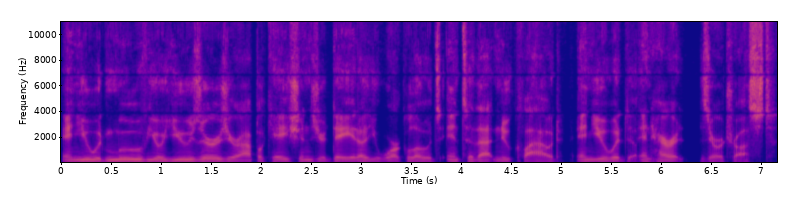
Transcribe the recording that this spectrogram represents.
And you would move your users, your applications, your data, your workloads into that new cloud, and you would inherit zero trust.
